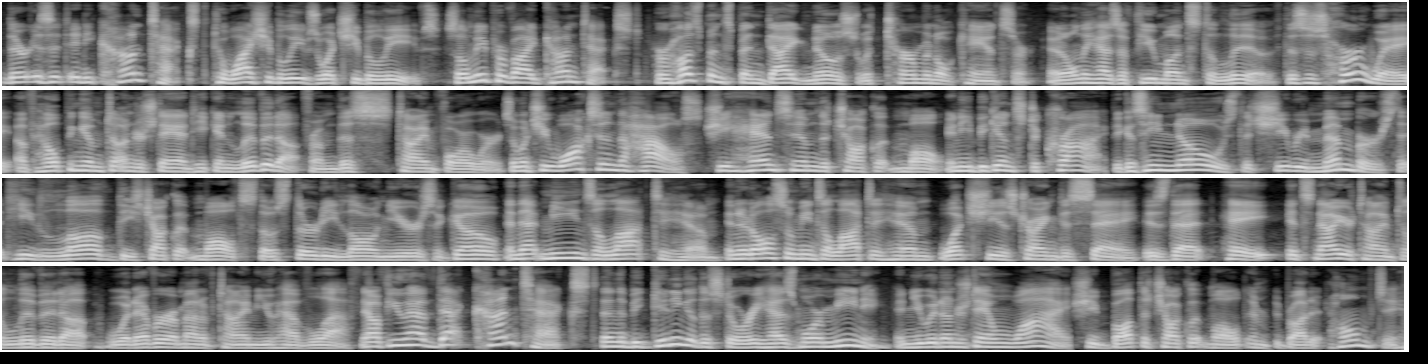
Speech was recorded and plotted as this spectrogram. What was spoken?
there isn't any context to why she believes what she believes. So let me provide context. Her husband's been diagnosed with terminal cancer and only has a few months to live. This is her way of helping him to understand he can live it up from this time forward. So when she walks into the house, she hands him the chocolate malt and he begins to cry because he knows that she remembers that he loved these chocolate malts those 30 long years ago. And that means a lot to him. And it also means a lot to him what she is trying to say is that, hey, it's now your time to live it up, whatever amount of time you have left. Now, if you have that context, then the beginning of the story has more meaning and you would understand why she bought the chocolate malt and brought it home to him.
